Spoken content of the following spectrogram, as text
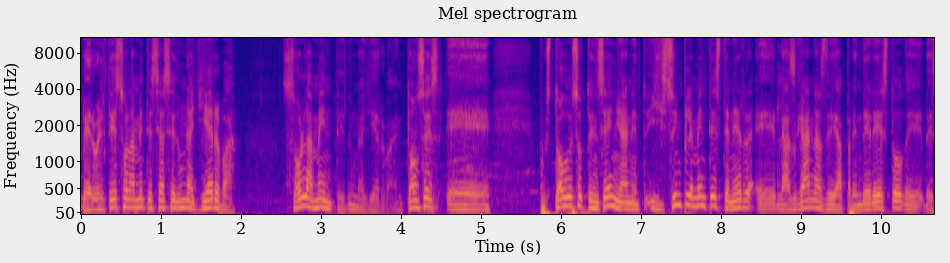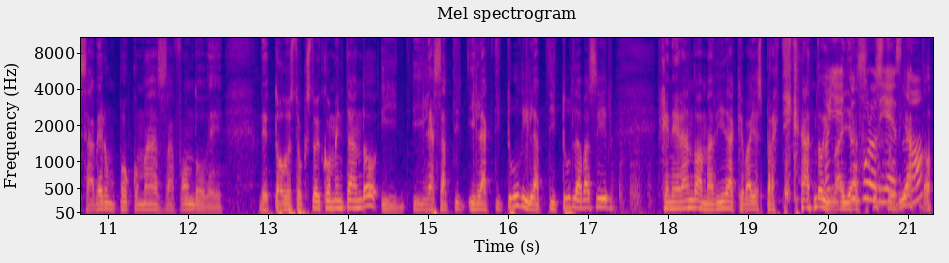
Pero el té solamente se hace de una hierba, solamente de una hierba. Entonces, eh, pues todo eso te enseñan y simplemente es tener eh, las ganas de aprender esto, de, de saber un poco más a fondo de, de todo esto que estoy comentando y, y las y la actitud y la aptitud la vas a ir generando a medida que vayas practicando y Oye, vayas tú puro 10, ¿no?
